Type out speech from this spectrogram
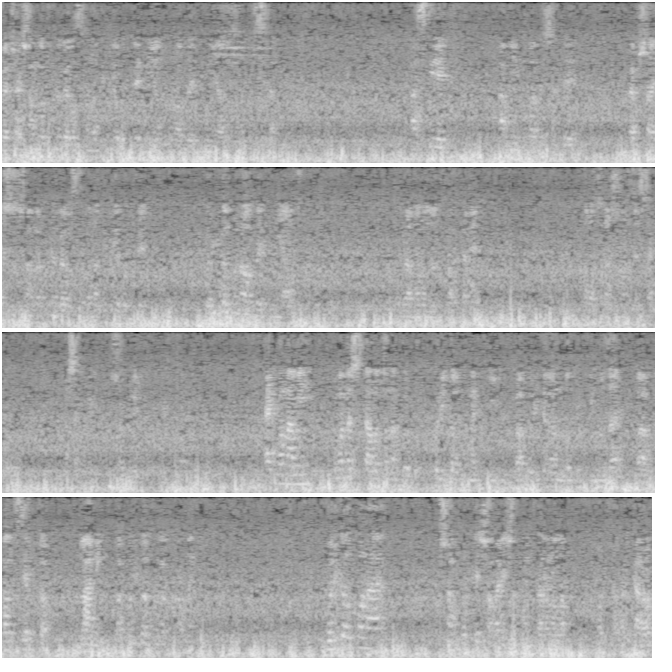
ব্যবসায় সংগঠন ব্যবস্থাপনা তৃতীয় পত্রের নিয়ন্ত্রণ অব্যাহত নিয়ে আলোচনা করছিলাম। আজকে আমি তোমাদের সাথে ব্যবসায় সংগঠন ব্যবস্থাপনা তৃতীয় পত্রের পরিকল্পনা অব্যাহত নিয়ে আলোচনা করব। তোমরা মনোযোগ সহকারে আলোচনা শোনার চেষ্টা করব আশা করি হবে। এখন আমি তোমাদের সাথে আলোচনা করব পরিকল্পনা কি বা পরিচালনা বলতে কি বোঝায় বা কনসেপ্ট অফ প্ল্যানিং বা পরিকল্পনা পরিকল্পনা সম্পর্কে সবারই সমান ধারণা লাভ করতে হয় কারণ।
